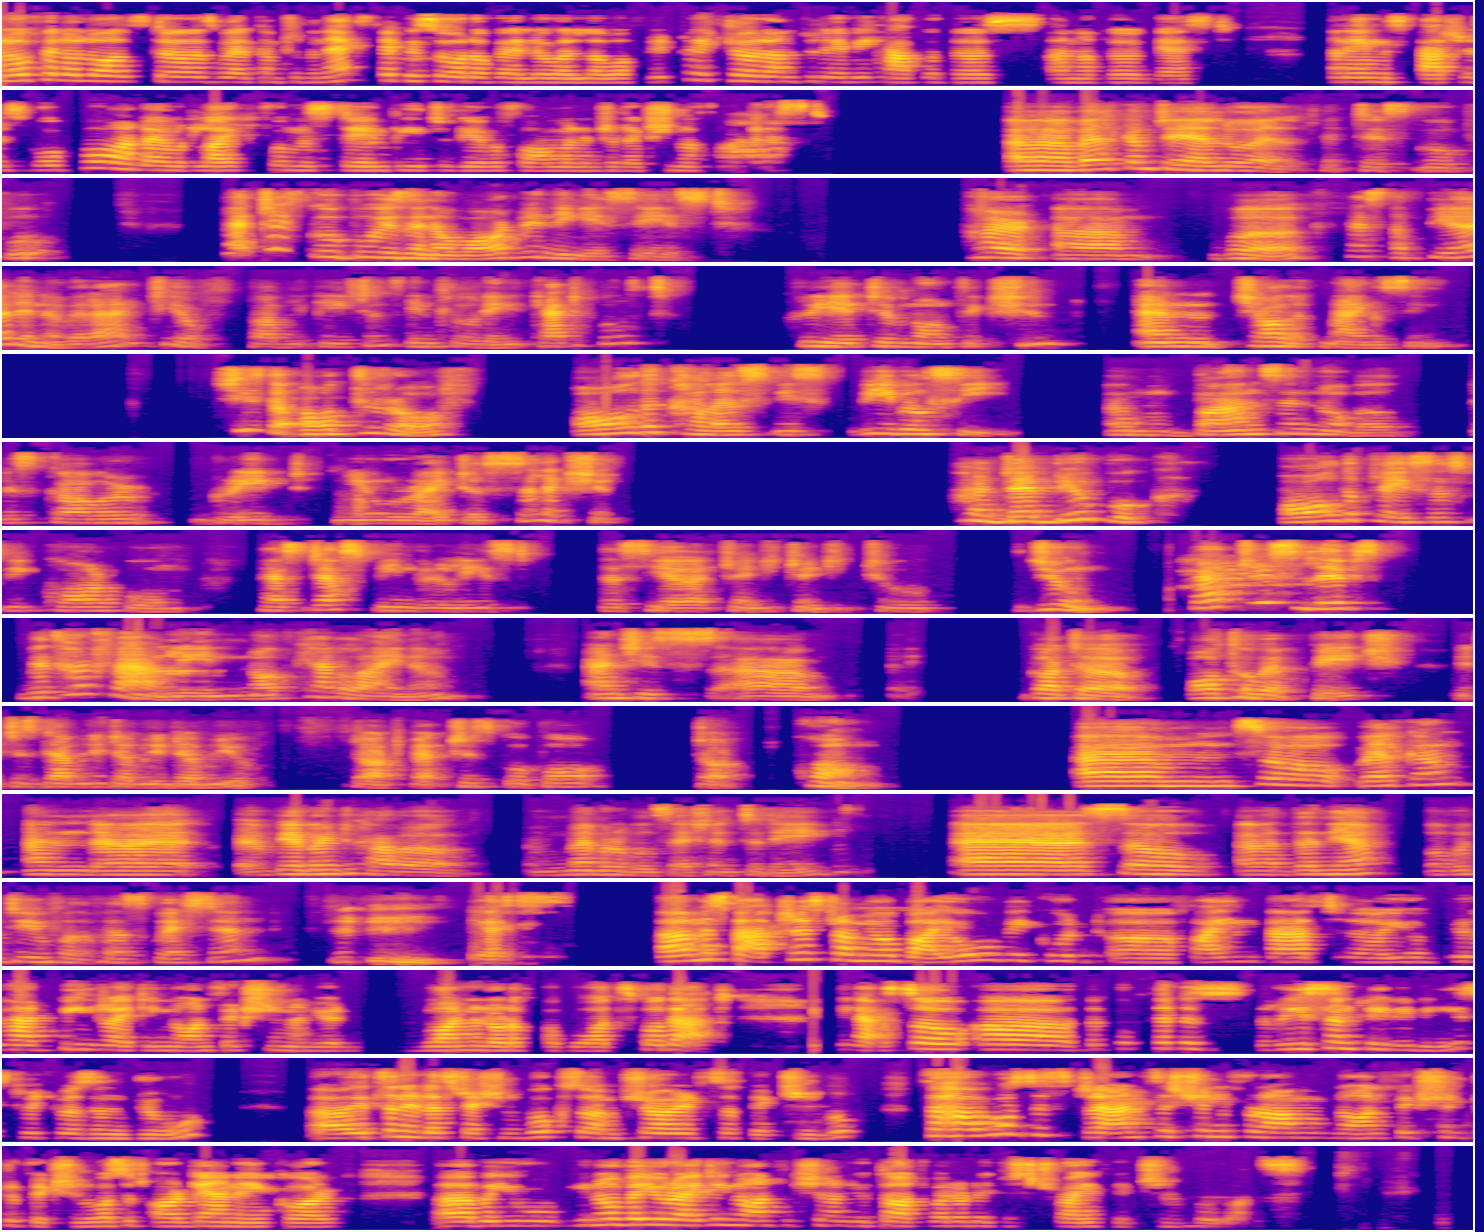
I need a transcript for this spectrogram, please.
Hello, fellow Lawsters. Welcome to the next episode of LOL Love of Literature. And today we have with us another guest. Her name is Patrice Gopo, and I would like for Ms. Dainty to give a formal introduction of our guest. Uh, welcome to LOL, Patrice Gopo. Patrice Gopo is an award-winning essayist. Her um, work has appeared in a variety of publications, including Catapult, Creative Nonfiction, and Charlotte Magazine. She's the author of All the Colors We, we Will See, a Barnes and Noble Discover Great New Writers selection. Her debut book, All the Places We Call Home, has just been released this year, 2022, June. Patrice lives with her family in North Carolina, and she's uh, got a author web page, which is www www.patricegopo.com. Um, so, welcome, and uh, we are going to have a, a memorable session today. Uh, so, uh, Danya, over to you for the first question. yes. Uh, Ms. Patrice, from your bio, we could uh, find that uh, you, you had been writing nonfiction and you had won a lot of awards for that. Yeah, so uh, the book that is recently released, which was in June, uh, it's an illustration book, so I'm sure it's a fiction book. So, how was this transition from nonfiction to fiction? Was it organic, or uh, were you, you know, were you writing nonfiction and you thought, why don't I just try fiction for once?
